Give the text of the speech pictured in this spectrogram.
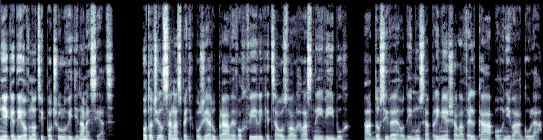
Niekedy ho v noci počul vidieť na mesiac. Otočil sa naspäť k požiaru práve vo chvíli, keď sa ozval hlasný výbuch a do sivého dymu sa primiešala veľká ohnivá guľa.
